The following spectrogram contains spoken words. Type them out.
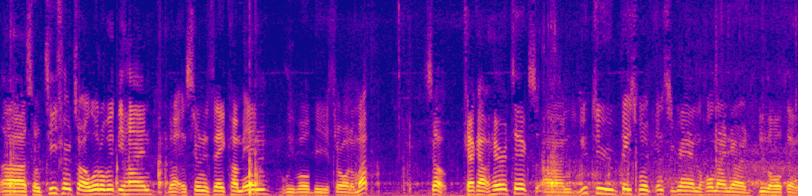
Uh, so t-shirts are a little bit behind, but as soon as they come in, we will be throwing them up. So check out Heretix on YouTube, Facebook, Instagram, the whole nine yards. Do the whole thing.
